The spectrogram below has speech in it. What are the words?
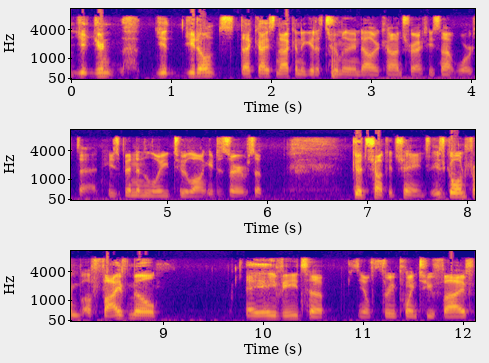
you, you're you, you don't that guy's not going to get a two million dollar contract. He's not worth that. He's been in the league too long. He deserves a good chunk of change. He's going from a five mil AAV to you know three point two five.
